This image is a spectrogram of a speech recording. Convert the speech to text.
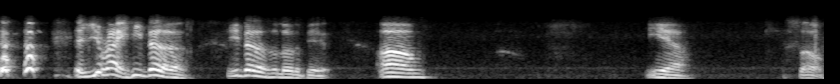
and you're right, he does. He does a little bit. Um yeah. So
